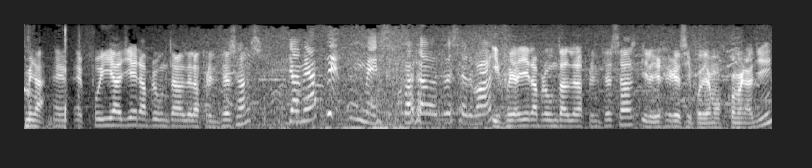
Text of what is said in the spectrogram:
Mira, eh, eh, fui ayer a preguntar al de las princesas Llamé hace un mes para reservar. y fui ayer a preguntar al de las princesas y le dije que si podíamos comer allí,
